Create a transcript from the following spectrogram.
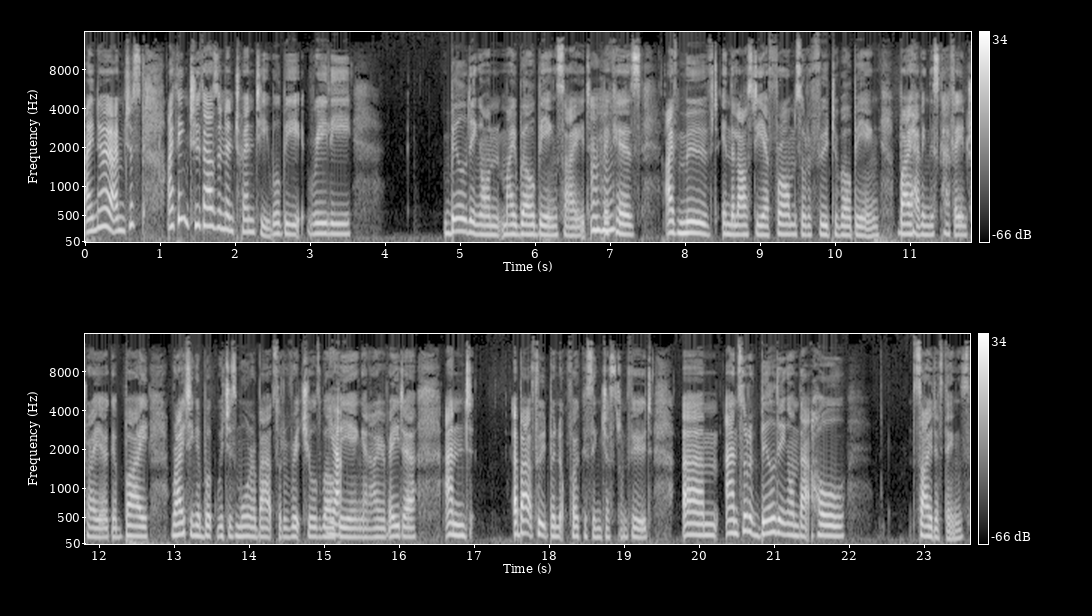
I know. I'm just. I think 2020 will be really building on my well-being side Mm-hmm. because I've moved in the last year from sort of food to well-being by having this cafe in Triyoga, by writing a book which is more about sort of rituals, well-being, and Ayurveda, and about food, but not focusing just on food, um, and sort of building on that whole side of things.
